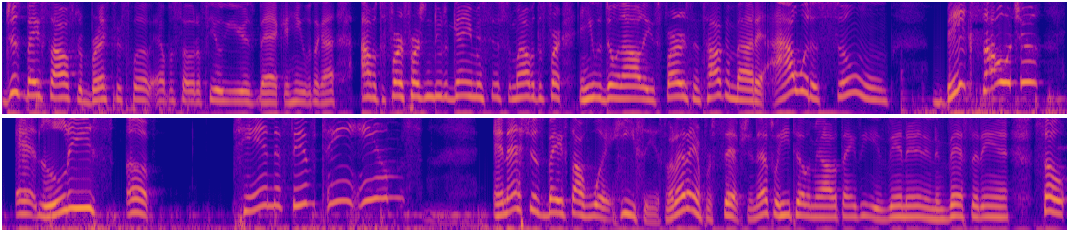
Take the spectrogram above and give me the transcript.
just based off the Breakfast Club episode a few years back, and he was like, I, I was the first person to do the gaming system. I was the first, and he was doing all these first and talking about it. I would assume Big Soulja at least up 10 to 15 M's. And that's just based off what he says. So that ain't perception. That's what he telling me all the things he invented and invested in. So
